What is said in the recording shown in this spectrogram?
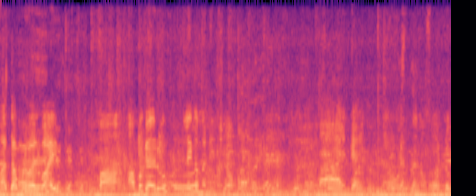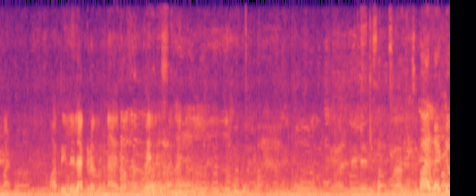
మా తమ్ముడు వాళ్ళ వైఫ్ మా అమ్మగారు లేక మన నిల్చో అమ్మ. మా ఆయన గారు ఎక్కడ ఉన్నారు? చెప్తాను ఫోన్లో మన మా పిల్లలు అక్కడ ఉన్నారు. ముందు నుంచి మా లడ్డు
